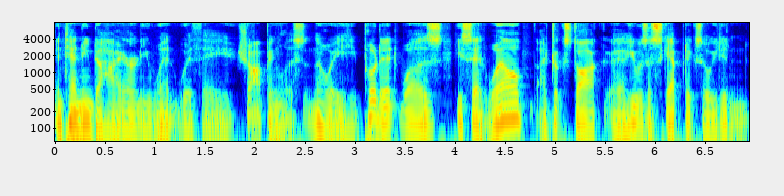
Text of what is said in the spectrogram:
intending to hire, and he went with a shopping list. And the way he put it was he said, Well, I took stock. Uh, he was a skeptic, so he didn't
